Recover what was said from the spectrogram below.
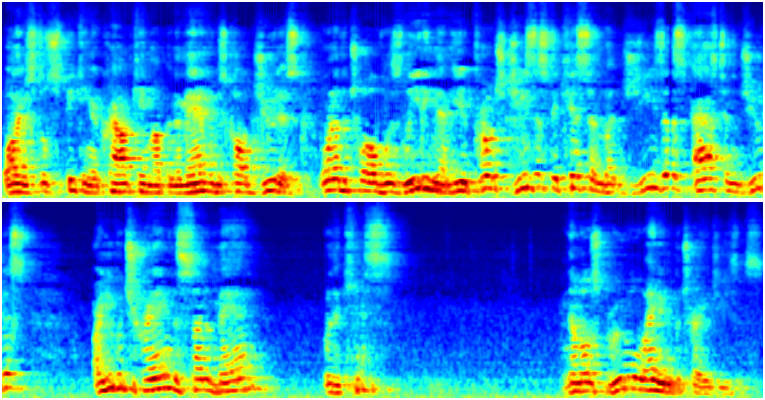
While he was still speaking, a crowd came up, and a man who was called Judas, one of the twelve, was leading them. He approached Jesus to kiss him, but Jesus asked him, Judas, are you betraying the Son of Man with a kiss? The most brutal way to betray Jesus.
